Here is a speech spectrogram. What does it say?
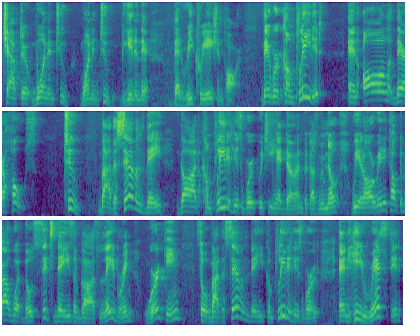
chapter 1 and 2. 1 and 2, beginning there. That recreation part. They were completed and all their hosts. Two, by the seventh day, God completed his work which he had done because we know we had already talked about what those six days of God's laboring, working. So by the seventh day, he completed his work and he rested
